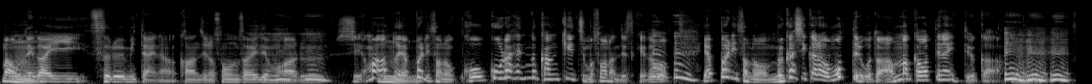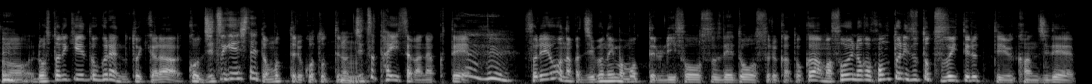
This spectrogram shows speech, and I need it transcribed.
まあ、おうん。願いするみたいな感じの存在でもあるし、まあ、あとやっぱりそのここら辺の関係値もそうなんですけど、うんやっぱりその昔から思ってることはあんま変わってないっていうか、そのロストリケートぐらいの時からこう実現したいと思ってることっていうのは実は大差がなくて、それをなんか自分の今持ってるリソースでどうするかとか、まあ、そういうのが本当にずっと続いてるっていう感じで、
